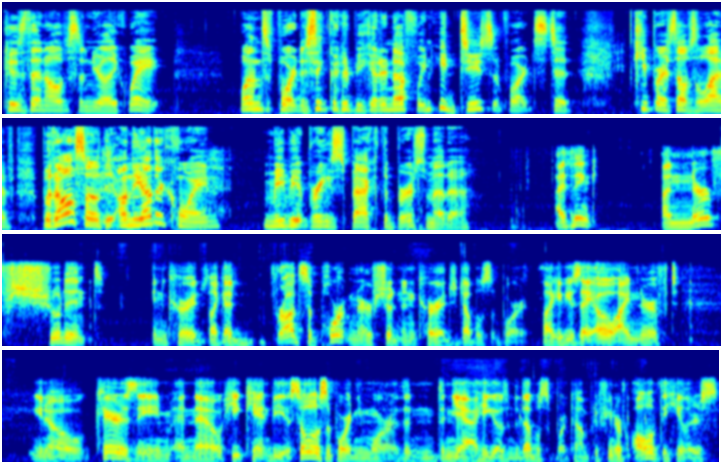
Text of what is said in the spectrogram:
because then all of a sudden you're like, wait, one support isn't going to be good enough. We need two supports to keep ourselves alive. But also the on the other coin, maybe it brings back the burst meta. I think a nerf shouldn't encourage like a broad support nerf shouldn't encourage double support. Like if you say, "Oh, I nerfed, you know, Kharazim and now he can't be a solo support anymore," then then yeah, he goes into double support comp. But if you nerf all of the healers,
